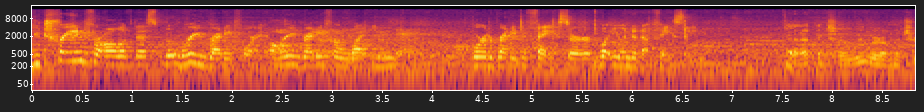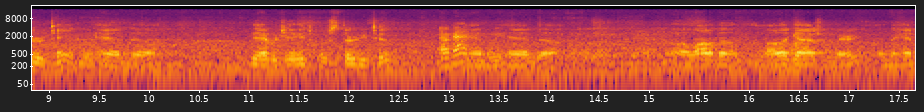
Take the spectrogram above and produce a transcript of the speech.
you trained for all of this, but were you ready for it? Were you ready for what you were ready to face or what you ended up facing? Yeah, I think so. We were a mature team. We had uh, the average age was 32, Okay. and we had uh, a lot of the a lot of the guys were married and they had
